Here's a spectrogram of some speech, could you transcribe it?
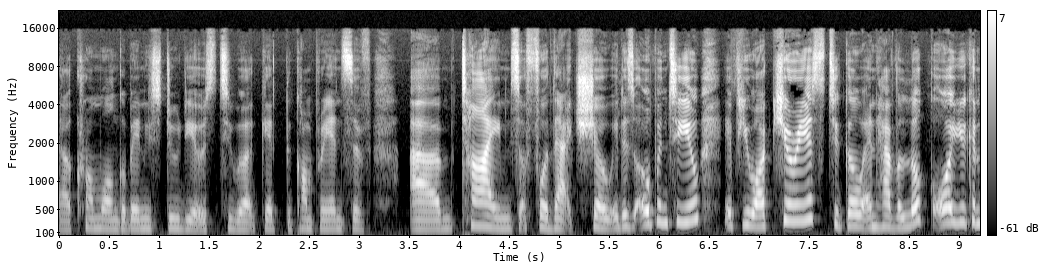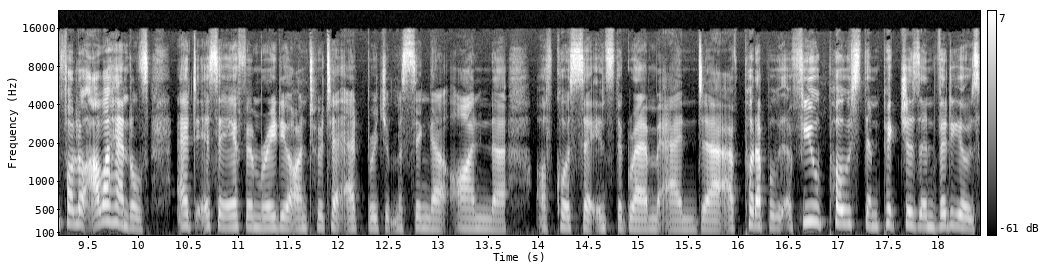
uh, Cromwell Ngobeni Studios to uh, get the comprehensive um, times for that show. It is open to you if you are curious to go and have a look, or you can follow our handles at SAFM Radio on Twitter, at Bridget Masinga on, uh, of course, uh, Instagram. And uh, I've put up a, a, few posts and pictures and videos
